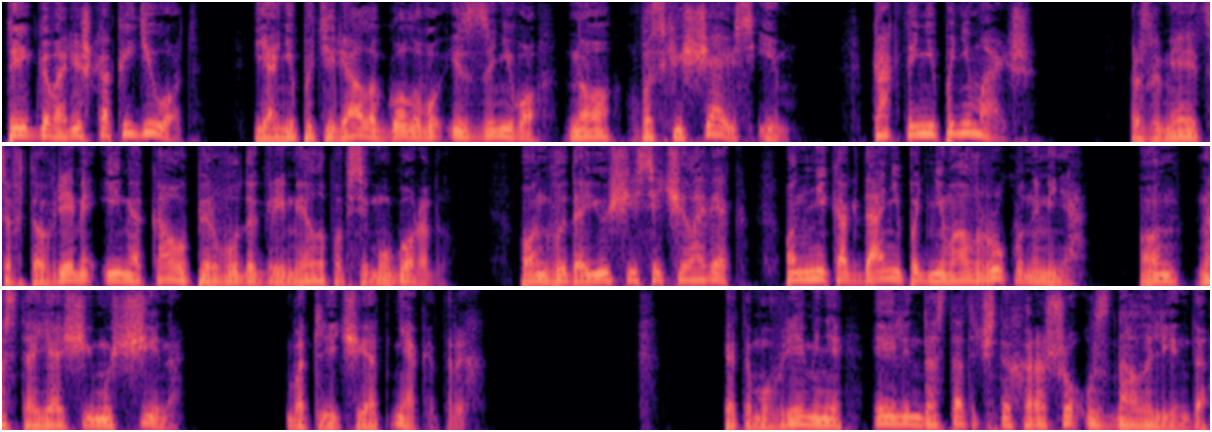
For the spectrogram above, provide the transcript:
«Ты говоришь как идиот. Я не потеряла голову из-за него, но восхищаюсь им. Как ты не понимаешь? Разумеется, в то время имя Каупервуда гремело по всему городу. Он выдающийся человек. Он никогда не поднимал руку на меня. Он настоящий мужчина, в отличие от некоторых. К этому времени Эйлин достаточно хорошо узнала Линда,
